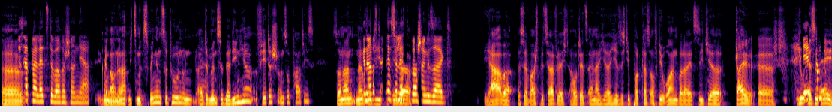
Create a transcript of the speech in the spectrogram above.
äh, das hatten wir letzte Woche schon, ja. Genau, ne? Hat nichts mit Swingen zu tun und alte ja. Münze Berlin hier, Fetisch und so Partys, sondern, ne? Genau, das hast du letzte Woche schon gesagt. Ja, aber ist ja Wahlspezial. Vielleicht haut jetzt einer hier, hier sich den Podcast auf die Ohren, weil er jetzt sieht hier, geil, äh, USA. Ja,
